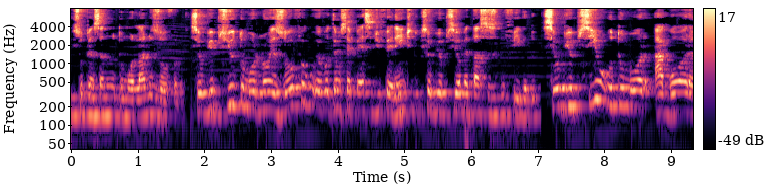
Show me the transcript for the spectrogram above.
Isso pensando no tumor lá no esôfago. Se eu biopsio o tumor no esôfago, eu vou ter um CPS diferente do que se eu biopsio a metástase do fígado. Se eu biopsio o tumor agora,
